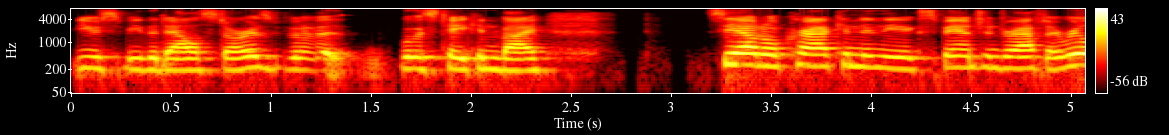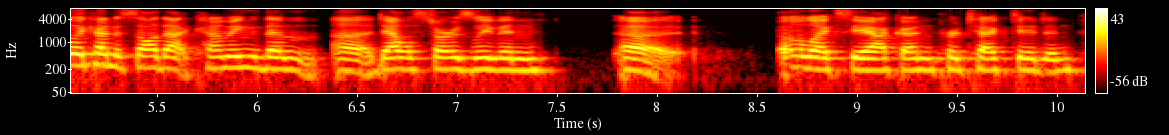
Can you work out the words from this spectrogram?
used to be the Dallas Stars, but was taken by Seattle Kraken in the expansion draft. I really kind of saw that coming. Them uh, Dallas Stars leaving uh, Oleksiak unprotected, and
